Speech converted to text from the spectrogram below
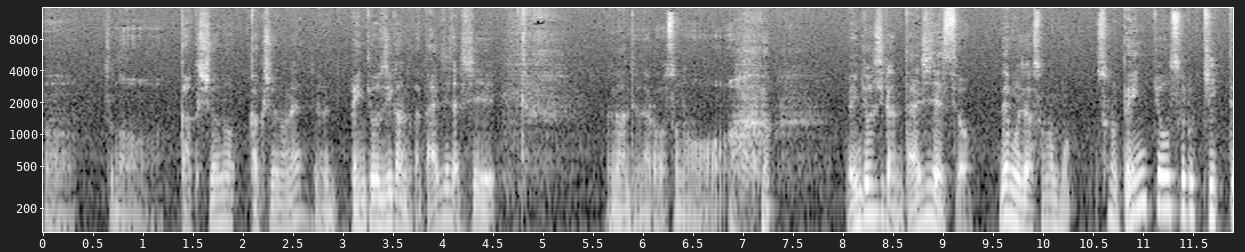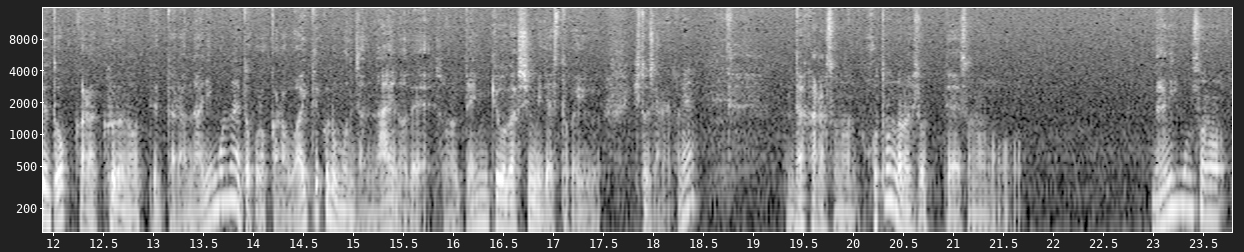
うん、その学習の学習のね勉強時間とか大事だし何て言うんだろうその 勉強時間大事ですよ。でもじゃあそのもその勉強する気ってどっから来るのって言ったら何もないところから湧いてくるもんじゃないのでその勉強が趣味ですとかいう人じゃないとね。だからそのほとんどの人ってその何もその、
